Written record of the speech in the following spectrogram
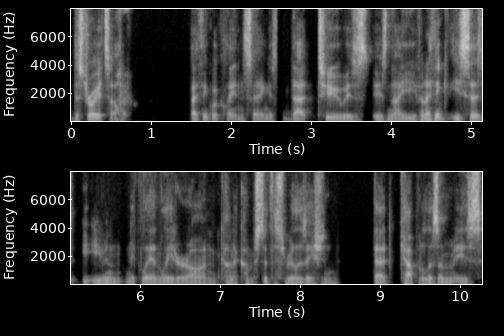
destroy itself. I think what clayton's saying is that too is is naive. And i think he says even nick land later on kind of comes to this realization that capitalism is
